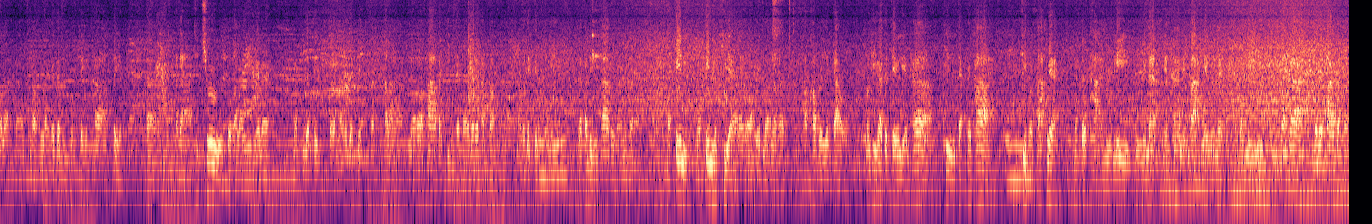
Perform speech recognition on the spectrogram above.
ตลาดน้ำตลาดอะไรก็จะมีพวกเศษผ้าเศษกระดาษทิชชู่พวกอะไรอย่างเงี้ยนะมันที่จะติดก็เราก็จะเก็บกะลาแล้วเอาผ้าไปกินแต่เราไม่ได้ทำความสะอาดเราก็จะเก็บตรงนี้ แล้วก็ดึงผ้าตัวนั้นมามาปิ้นมาปิ้นมาเขี่ยอะไรออกเรียบร้อยแล้วก็เอาเข้าไปในเก่า บางทีก็อาจจะเจอเหรียญห้าคือจากแค่ผ้าที่มาซักเนี่ยมันตกคาอยู่รีตรงนี้นะเหรียญห้าเหรียญบาทอะไรอย่างเงี้ยนะก็มีแต่ก็ไม่ได้ตั้งปัญหา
